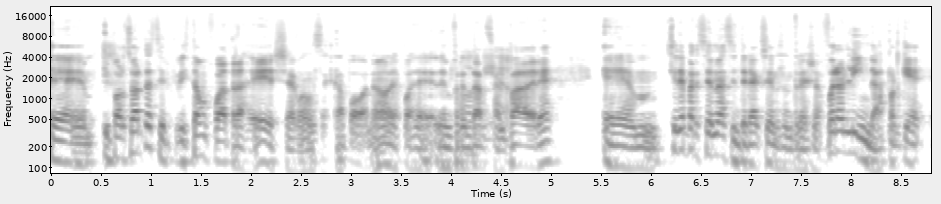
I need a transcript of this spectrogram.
Eh, y por suerte Sir Cristón fue atrás de ella cuando se escapó, ¿no? Después de, de enfrentarse Obvio. al padre. Eh, ¿Qué te parecieron las interacciones entre ellos? Fueron lindas porque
